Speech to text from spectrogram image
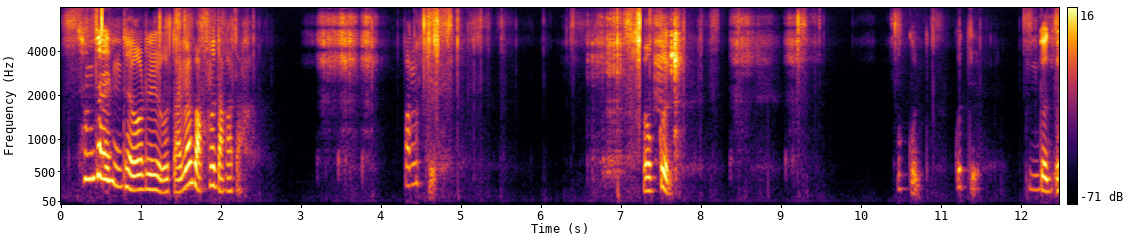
상자에 있는 대화를 읽었다면 밖으로 나가자. 빵집. 어꾼. 어꾼. 꽃집. 이거, 이거.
